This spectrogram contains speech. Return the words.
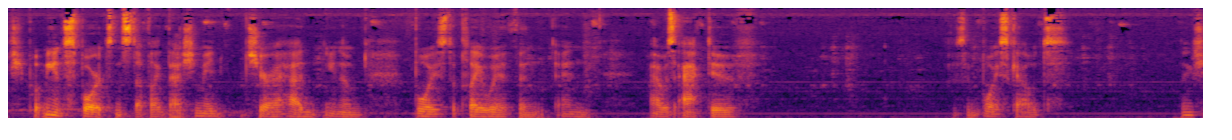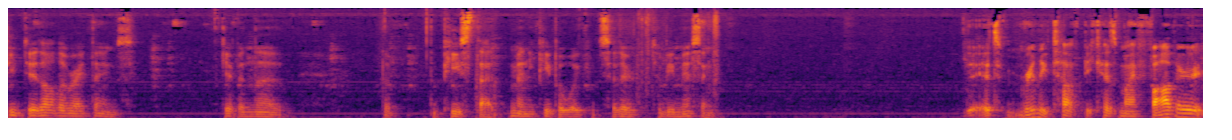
she put me in sports and stuff like that. She made sure I had you know boys to play with, and and I was active. I was in Boy Scouts. I think she did all the right things, given the the, the piece that many people would consider to be missing. It's really tough because my father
